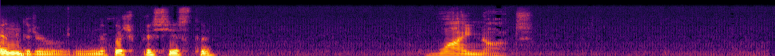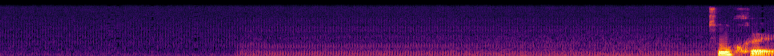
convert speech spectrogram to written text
Ендрю, не хочеш присісти? Why not? Слухай,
